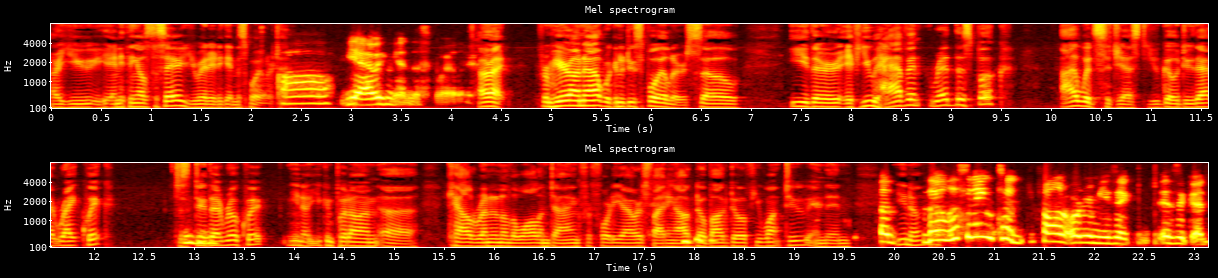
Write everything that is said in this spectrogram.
Are you anything else to say? Are you ready to get into spoiler time? Oh, yeah, we can get into spoilers. all right. from here on out, we're going to do spoilers. So either if you haven't read this book, I would suggest you go do that right quick. Just do that real quick. You know, you can put on uh, Cal running on the wall and dying for 40 hours fighting Ogdo Bogdo if you want to. And then, But you know. though listening to Fallen Order music is a good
